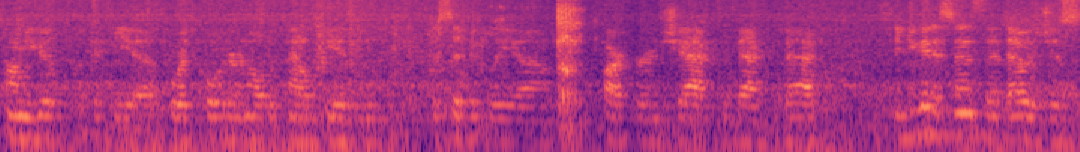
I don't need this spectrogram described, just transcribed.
Tom, you look at the uh, fourth quarter and all the penalties, and specifically um, Parker and Shaq, the back-to-back. Did you get a sense that that was just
